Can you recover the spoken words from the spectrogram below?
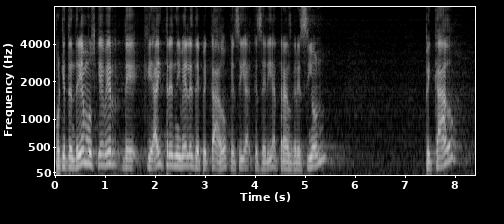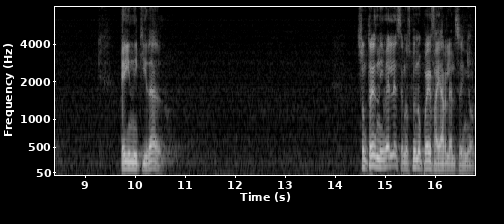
Porque tendríamos que ver de que hay tres niveles de pecado, que, que sería transgresión, pecado e iniquidad. Son tres niveles en los que uno puede fallarle al Señor.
